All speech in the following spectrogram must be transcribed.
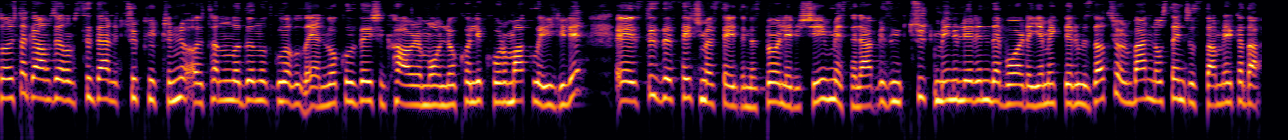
Sonuçta Gamze Hanım siz de hani Türk kültürünü e, tanımladığınız global yani localization kavramı, o lokali korumakla ilgili e, siz de seçmeseydiniz böyle bir şeyi mesela bizim Türk menülerinde bu arada yemeklerimizde atıyorum. Ben Los Angeles'ta Amerika'da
